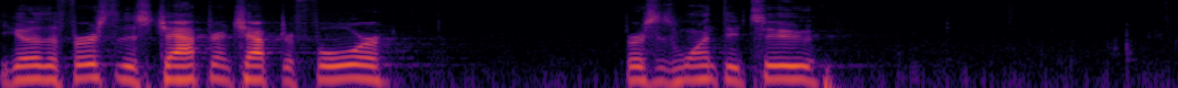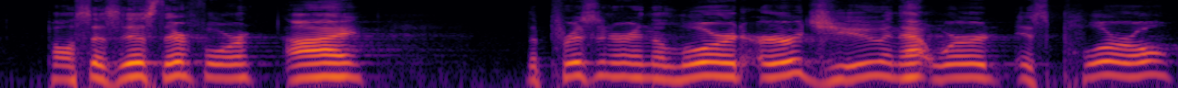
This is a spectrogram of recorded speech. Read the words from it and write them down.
You go to the first of this chapter in chapter 4, verses 1 through 2. Paul says this, therefore, I, the prisoner in the Lord, urge you, and that word is plural.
